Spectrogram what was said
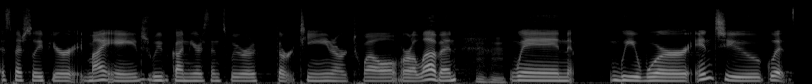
especially if you're my age, we've gone years since we were 13 or 12 or 11 Mm-hmm. when we were into glitz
